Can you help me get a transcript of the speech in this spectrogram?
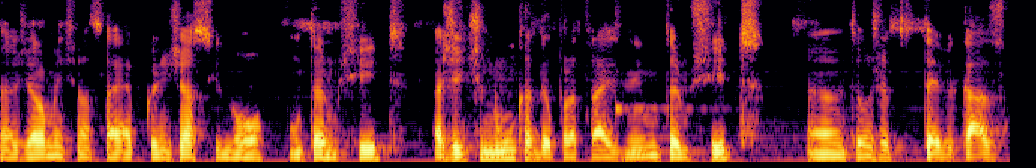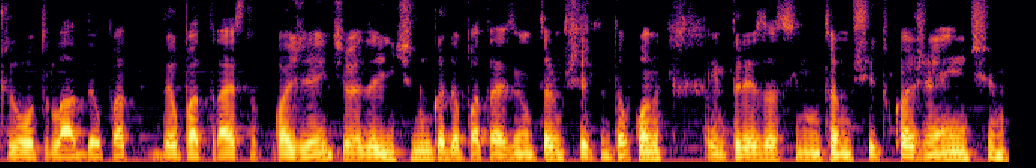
É, geralmente nessa época a gente já assinou um term sheet. A gente nunca deu para trás nenhum term sheet. É, então já teve casos que o outro lado deu para deu trás com a gente, mas a gente nunca deu para trás nenhum term sheet. Então quando a empresa assina um term sheet com a gente, uh,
